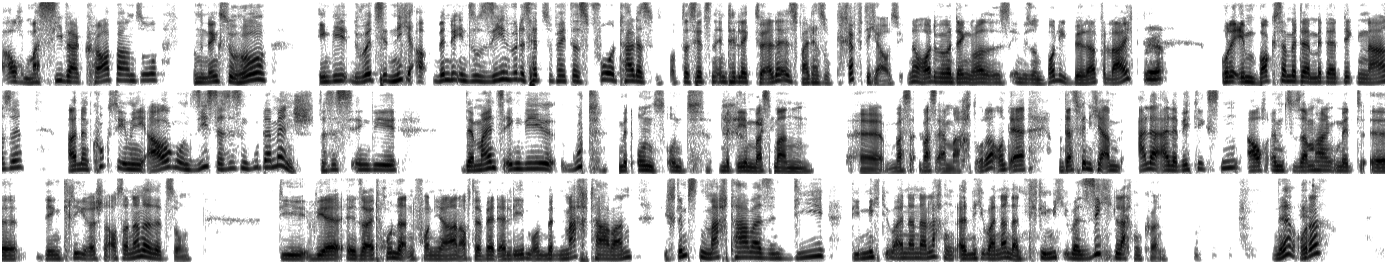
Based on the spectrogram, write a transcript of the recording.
auch massiver Körper und so. Und dann denkst du, oh, irgendwie, du würdest nicht, wenn du ihn so sehen würdest, hättest du vielleicht das Vorurteil, dass, ob das jetzt ein Intellektueller ist, weil der so kräftig aussieht. Ne? Heute, wenn man denkt, oh, das ist irgendwie so ein Bodybuilder vielleicht. Ja. Oder eben Boxer mit der, mit der dicken Nase. Aber dann guckst du ihm in die Augen und siehst, das ist ein guter Mensch. Das ist irgendwie, der meint es irgendwie gut mit uns und mit dem, was man äh, was, was er macht, oder? Und er, und das finde ich ja am aller, allerwichtigsten, auch im Zusammenhang mit äh, den kriegerischen Auseinandersetzungen, die wir seit hunderten von Jahren auf der Welt erleben und mit Machthabern. Die schlimmsten Machthaber sind die, die nicht übereinander lachen, äh, nicht übereinander, die nicht über sich lachen können. Ne, oder?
